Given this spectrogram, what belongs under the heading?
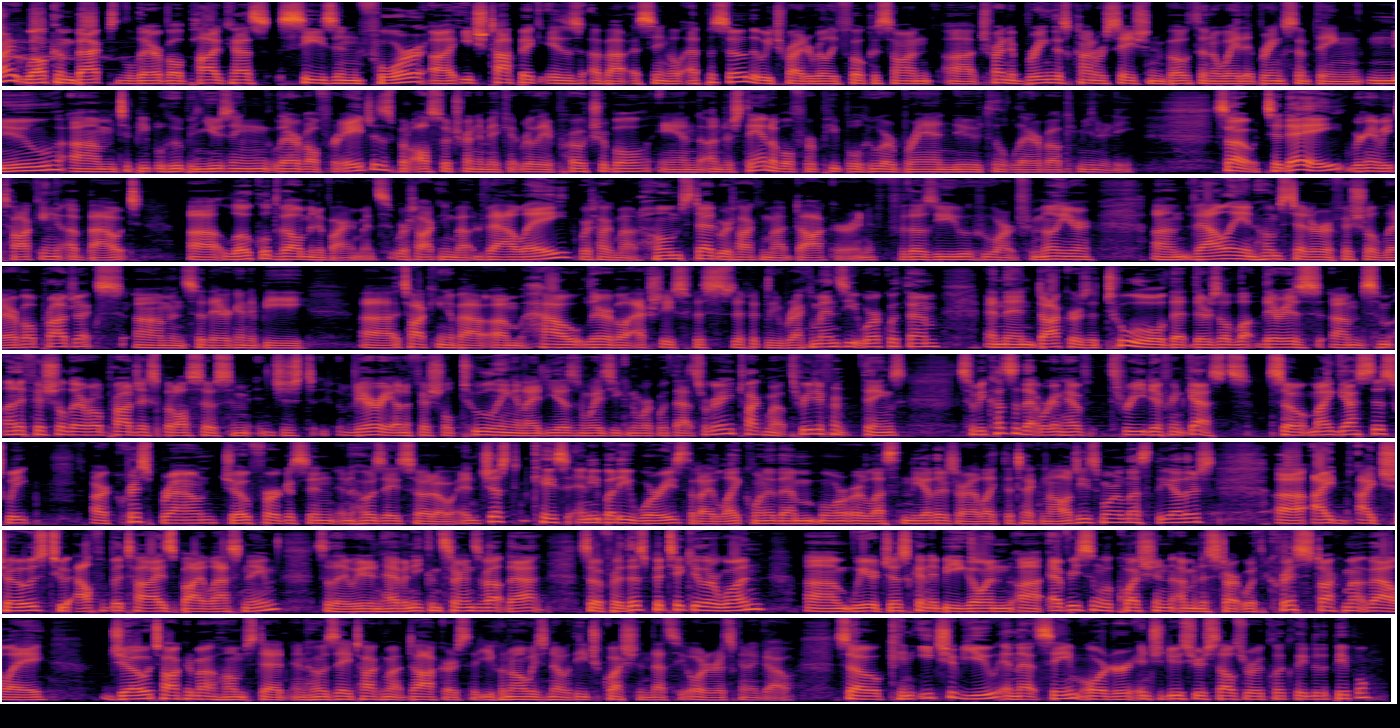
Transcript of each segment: All right, welcome back to the Laravel Podcast Season 4. Uh, each topic is about a single episode that we try to really focus on, uh, trying to bring this conversation both in a way that brings something new um, to people who've been using Laravel for ages, but also trying to make it really approachable and understandable for people who are brand new to the Laravel community. So today, we're going to be talking about uh, local development environments. We're talking about Valet, we're talking about Homestead, we're talking about Docker. And if, for those of you who aren't familiar, um, Valet and Homestead are official Laravel projects. Um, and so they're going to be uh, talking about um, how Laravel actually specifically recommends you work with them. And then Docker is a tool that there's a lot, there is um, some unofficial Laravel projects, but also some just very unofficial tooling and ideas and ways you can work with that. So we're going to be talking about three different things. So because of that, we're going to have three different guests. So my guests this week are Chris Brown, Joe Ferguson, and Jose Soto. And just in case anybody worries that I like one of them more or less than the others, or I like the technologies more or less than the others, uh, I, I chose to alphabetize by last name so that we didn't have any concerns about that. So for this particular one, um, we are just going to be going uh, every single question. I'm going to start with Chris talking about Valet. Joe talking about Homestead and Jose talking about Docker so that you can always know with each question that's the order it's going to go. So, can each of you in that same order introduce yourselves really quickly to the people?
